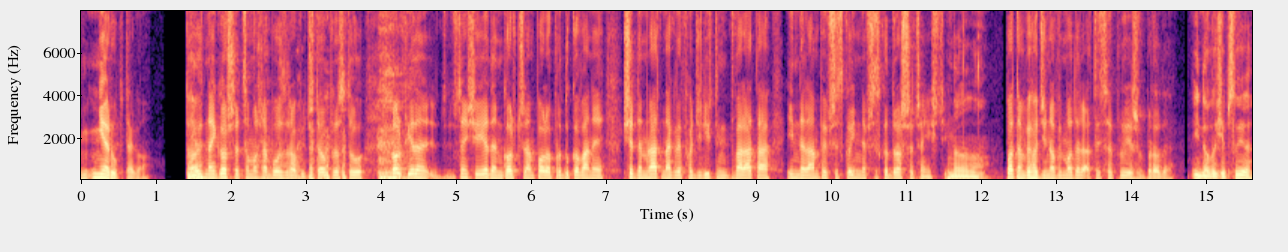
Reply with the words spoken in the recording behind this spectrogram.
N- nie rób tego. To Nie? najgorsze, co można było zrobić. To po prostu golf jeden, w sensie jeden golf czy tam polo produkowany 7 lat, nagle wchodzi lifting 2 lata, inne lampy, wszystko inne, wszystko droższe części. No, no, no. Potem wychodzi nowy model, a ty sobie plujesz w brodę. I nowy się psuje,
